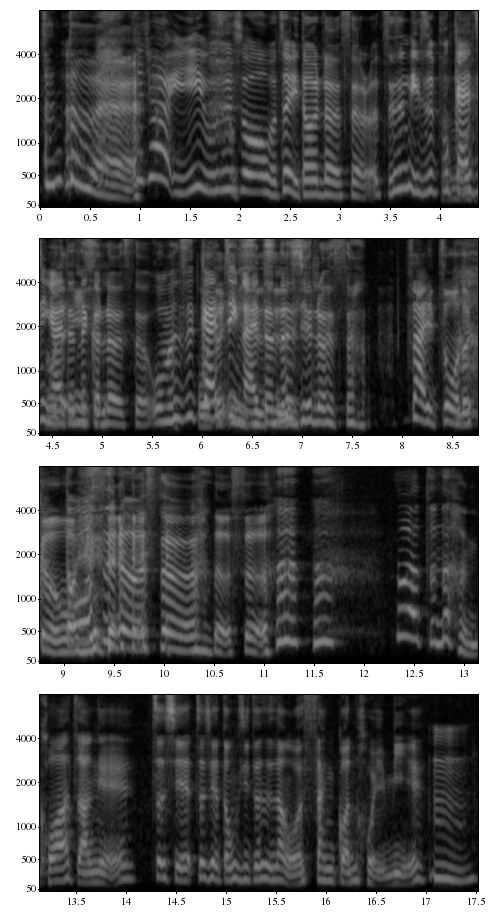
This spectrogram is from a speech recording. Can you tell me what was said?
真的哎这，句话语义不是说我这里都是垃圾了，只是你是不该进来的那个垃圾，我们是该进来的那些垃圾，在座的各位都是垃圾。垃圾。对啊，真的很夸张哎！这些这些东西真是让我三观毁灭。嗯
